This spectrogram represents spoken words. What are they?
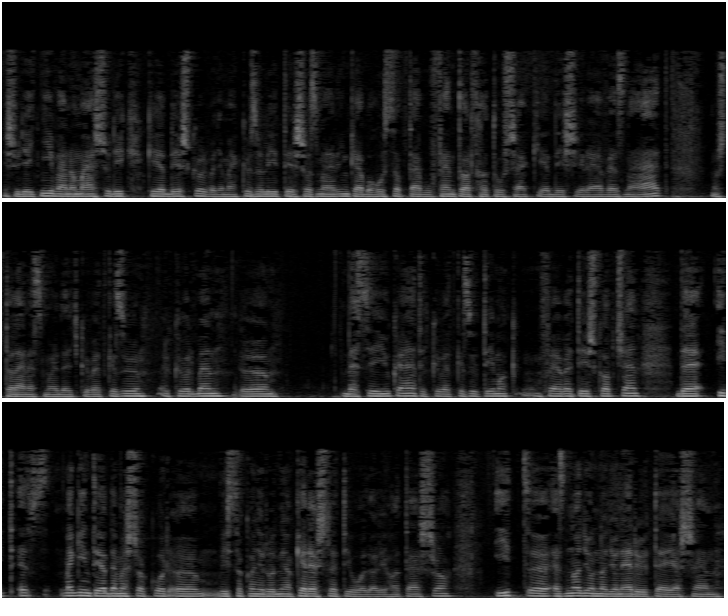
És ugye itt nyilván a második kérdéskör, vagy a megközelítés az már inkább a hosszabb távú fenntarthatóság kérdésére elvezne át. Most talán ezt majd egy következő körben beszéljük át egy következő téma felvetés kapcsán, de itt ez megint érdemes akkor visszakanyarodni a keresleti oldali hatásra, itt ez nagyon-nagyon erőteljesen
